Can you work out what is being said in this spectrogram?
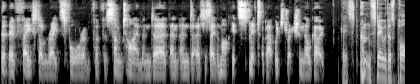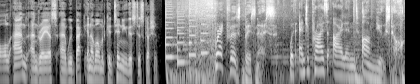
that they've faced on rates for um, for, for some time, and uh, and and as I say, the market's split about which direction they'll go. Okay, stay with us, Paul and Andreas, and we're back in a moment continuing this discussion. Breakfast Business with Enterprise Ireland on Newstalk.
